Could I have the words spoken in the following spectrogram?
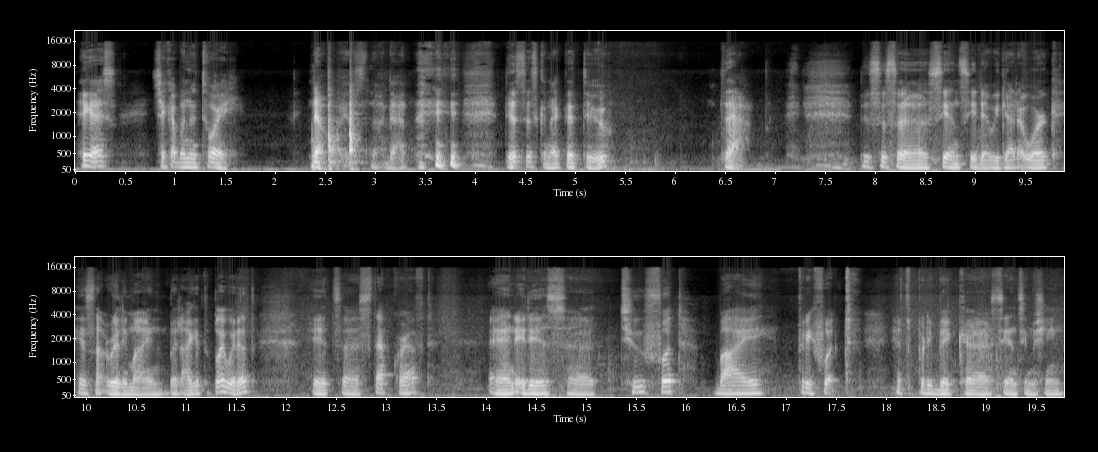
Hey guys, check out my new toy. No, it's not that. this is connected to that. This is a CNC that we got at work. It's not really mine, but I get to play with it. It's a Stepcraft and it is uh, two foot by three foot. It's a pretty big uh, CNC machine.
